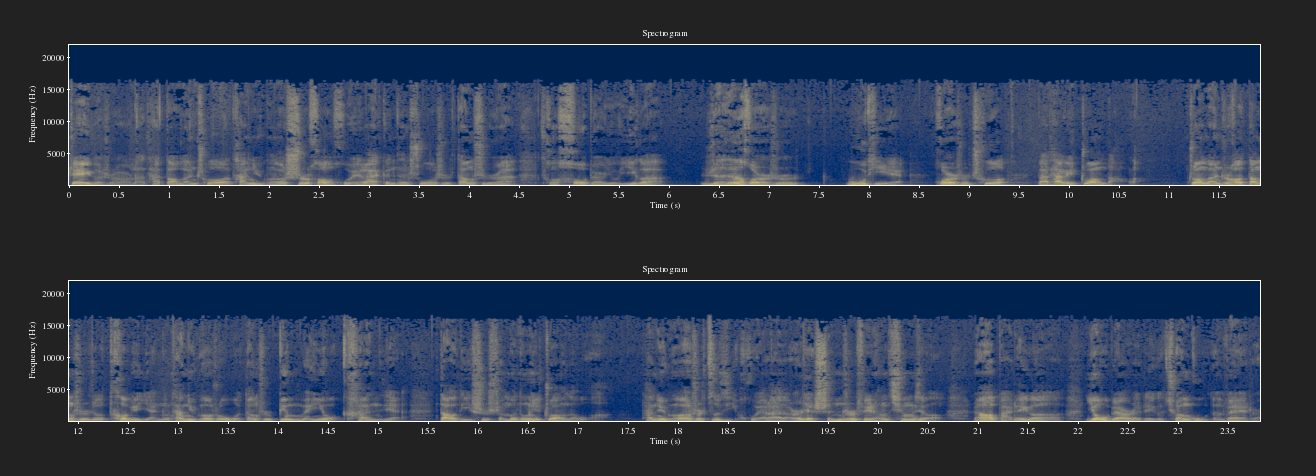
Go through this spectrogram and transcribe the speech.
这个时候呢，他倒完车，他女朋友事后回来跟他说，是当时啊，从后边有一个人或者是物体或者是车把他给撞倒了。撞完之后，当时就特别严重。他女朋友说：“我当时并没有看见到底是什么东西撞的我。”他女朋友是自己回来的，而且神志非常清醒。然后把这个右边的这个颧骨的位置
